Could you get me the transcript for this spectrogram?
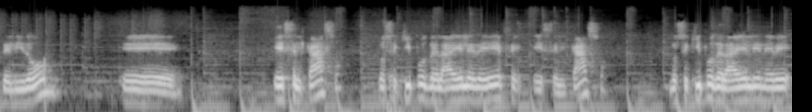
de, Lidón eh, es el caso, los equipos de la LDF es el caso, los equipos de la LNB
